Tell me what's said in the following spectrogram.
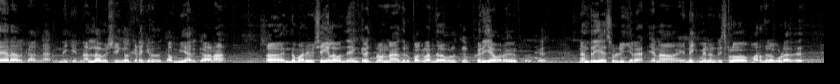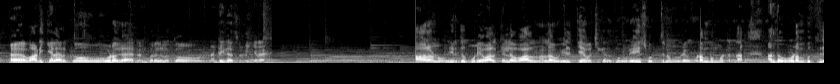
தயாராக இருக்காங்க. இன்றைக்கி நல்ல விஷயங்கள் கிடைக்கிறது கம்மியாக இருக்குது ஆனால் இந்த மாதிரி விஷயங்களை வந்து என்கரேஜ் பண்ணணும்னு நான் எதிர்பார்க்கல. அந்த லெவலுக்கு பெரிய வரவேற்பு இருக்குது நன்றியை சொல்லிக்கிறேன். ஏன்னா என்றைக்குமே நன்றி சொல்ல மறந்துடக்கூடாது. வாடிக்கையாளருக்கும் ஊடக நண்பர்களுக்கும் நன்றிகளை சொல்லிக்கிறேன். வாழணும். இருக்கக்கூடிய வாழ்க்கையில் வாழ நல்லா ஹெல்த்தியாக வச்சுக்கிறதுக்கு ஒரே சொத்து நம்மளுடைய உடம்பு மட்டும்தான். அந்த உடம்புக்கு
